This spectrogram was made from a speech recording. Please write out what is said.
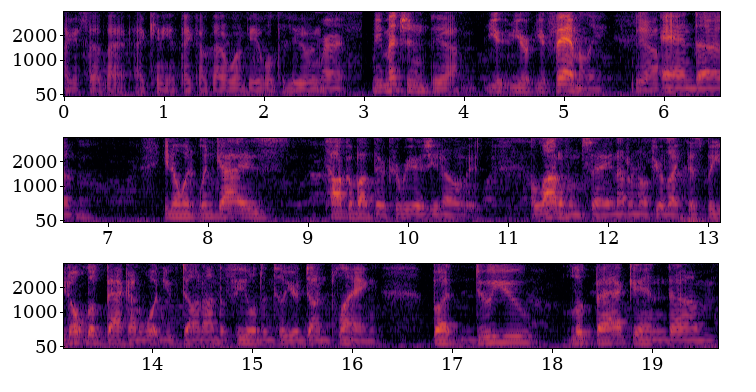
like I said, that I can't even think of that I wouldn't be able to do. And right. You mentioned yeah. your your, your family. Yeah. And uh, you know, when when guys talk about their careers, you know, it, a lot of them say, and I don't know if you're like this, but you don't look back on what you've done on the field until you're done playing. But do you look back and, um,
